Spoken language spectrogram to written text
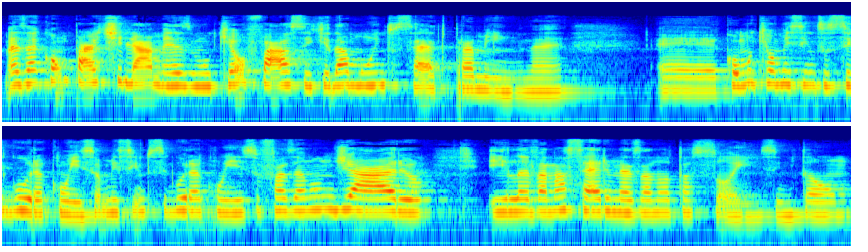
Mas é compartilhar mesmo o que eu faço e que dá muito certo para mim, né? É, como que eu me sinto segura com isso? Eu me sinto segura com isso fazendo um diário e levando a sério minhas anotações. Então,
